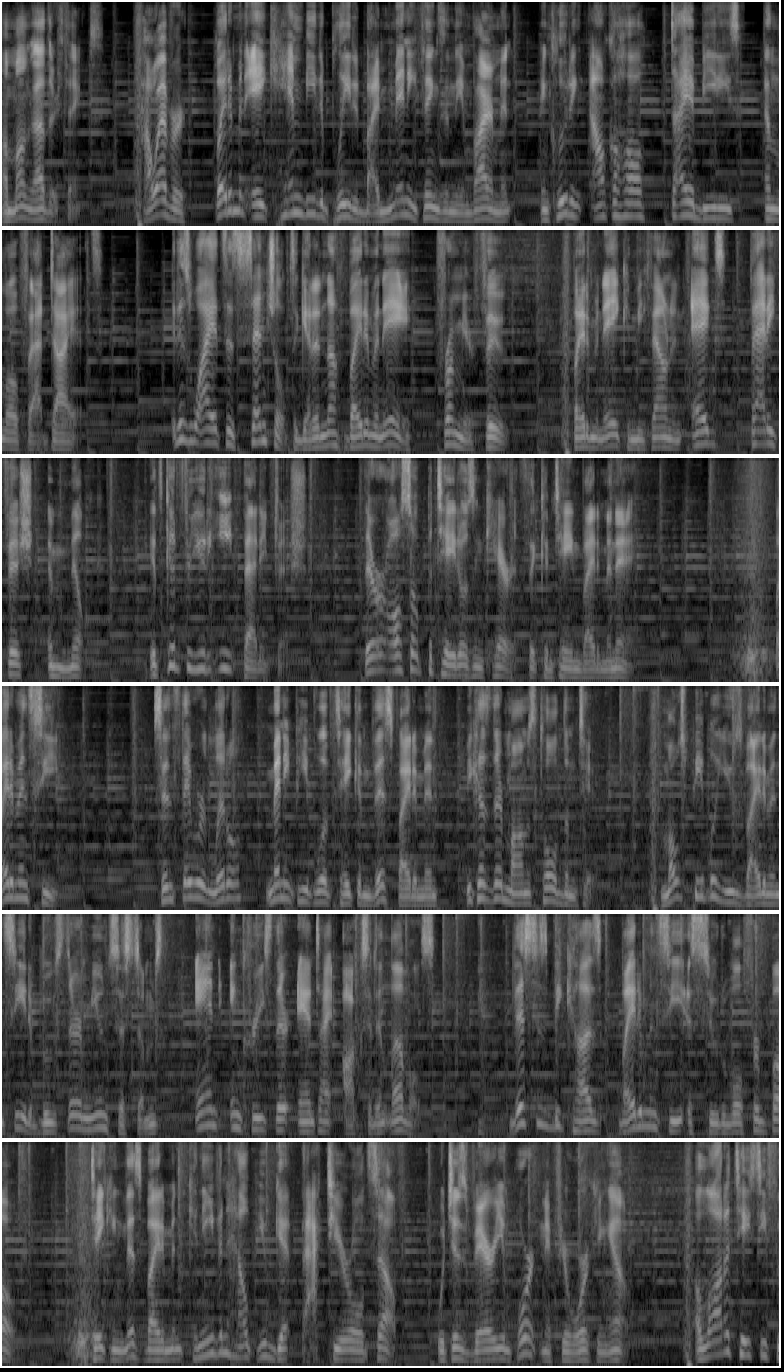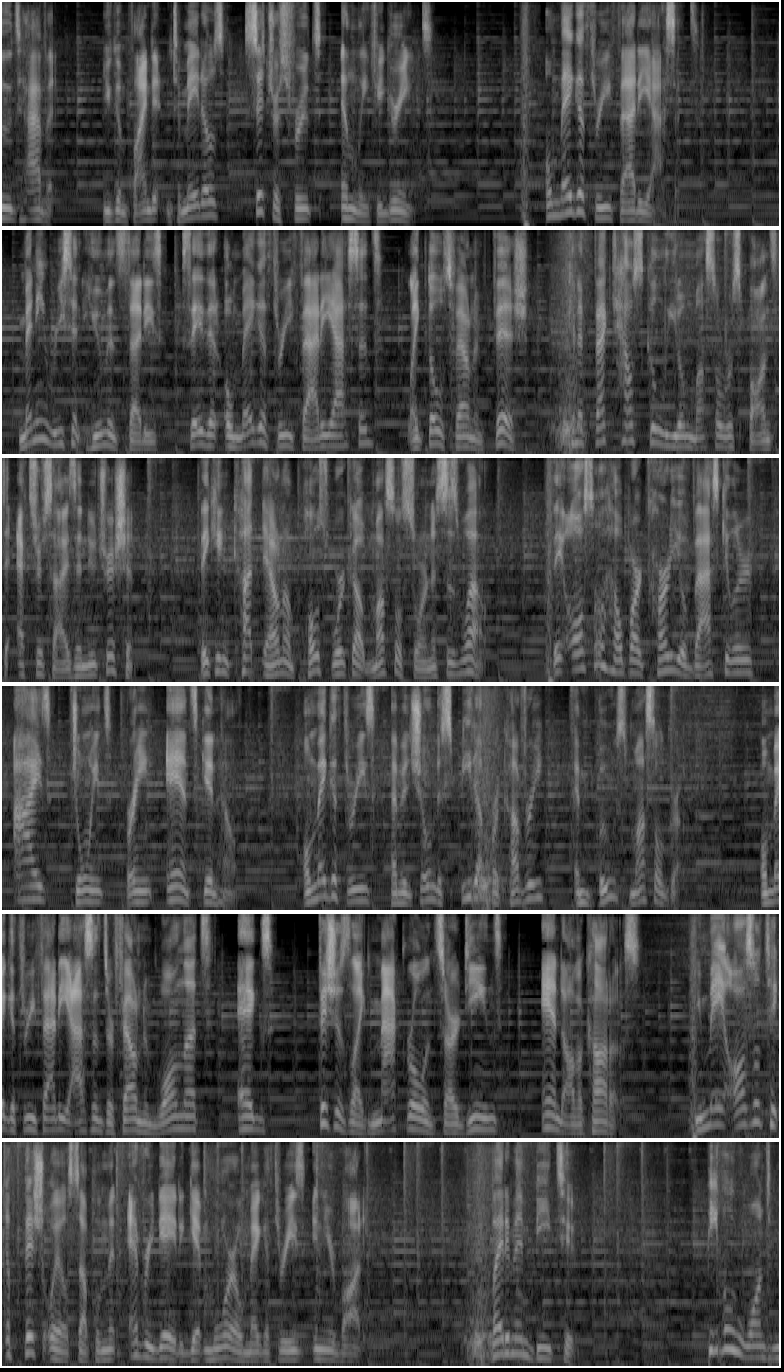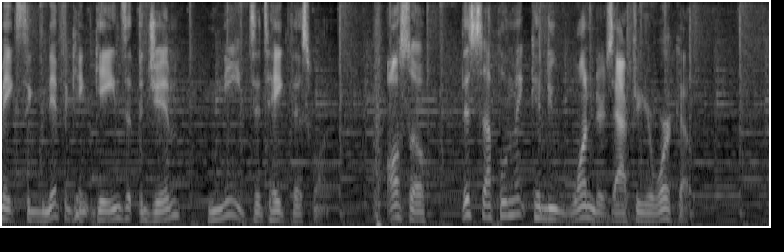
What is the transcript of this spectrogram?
among other things. However, vitamin A can be depleted by many things in the environment, including alcohol, diabetes, and low fat diets. It is why it's essential to get enough vitamin A from your food. Vitamin A can be found in eggs, fatty fish, and milk. It's good for you to eat fatty fish. There are also potatoes and carrots that contain vitamin A. Vitamin C. Since they were little, many people have taken this vitamin because their moms told them to. Most people use vitamin C to boost their immune systems and increase their antioxidant levels. This is because vitamin C is suitable for both. Taking this vitamin can even help you get back to your old self, which is very important if you're working out. A lot of tasty foods have it. You can find it in tomatoes, citrus fruits, and leafy greens. Omega 3 fatty acids. Many recent human studies say that omega 3 fatty acids, like those found in fish, can affect how skeletal muscle responds to exercise and nutrition. They can cut down on post workout muscle soreness as well. They also help our cardiovascular, eyes, joints, brain, and skin health. Omega 3s have been shown to speed up recovery and boost muscle growth. Omega 3 fatty acids are found in walnuts, eggs, fishes like mackerel and sardines, and avocados. You may also take a fish oil supplement every day to get more omega 3s in your body. Vitamin B2 People who want to make significant gains at the gym need to take this one. Also, this supplement can do wonders after your workout.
